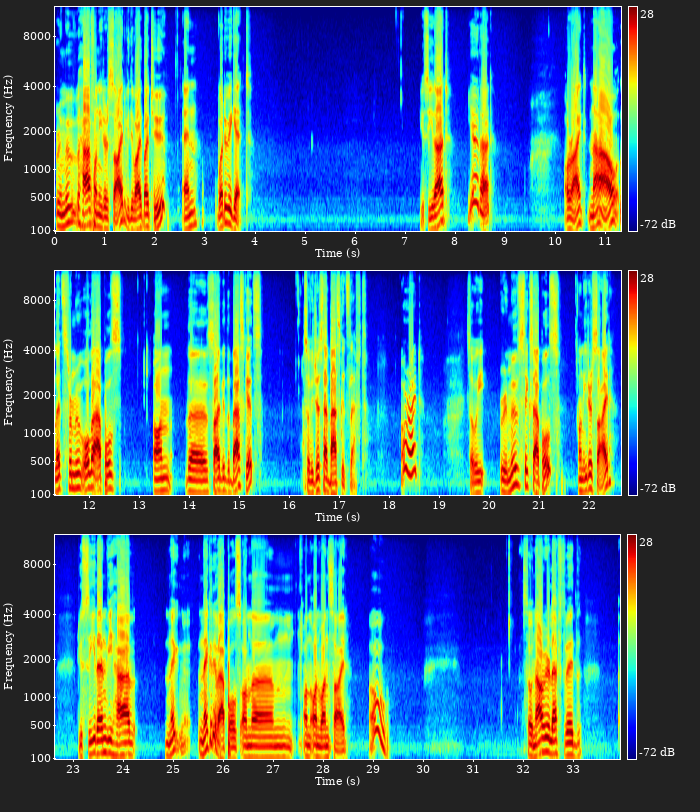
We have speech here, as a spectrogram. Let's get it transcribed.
remove half on either side, we divide by 2, and what do we get? You see that? Yeah, that. Alright, now let's remove all the apples on the side with the baskets. So we just have baskets left. Alright. So we remove six apples on either side. You see then we have neg negative apples on the um, on on one side. Oh. So now we're left with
